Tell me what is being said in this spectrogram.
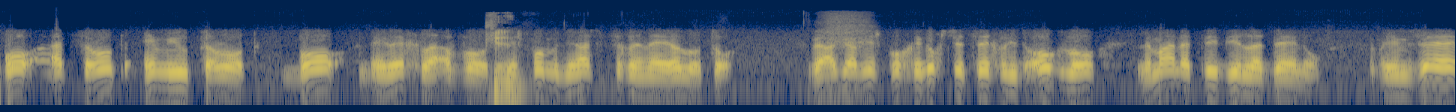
בוא, הצהרות הן מיותרות, בוא נלך לעבוד, כן. יש פה מדינה שצריך לנהל אותו. ואגב, יש פה חינוך שצריך לדאוג לו למען עתיד ילדינו. ועם זה,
